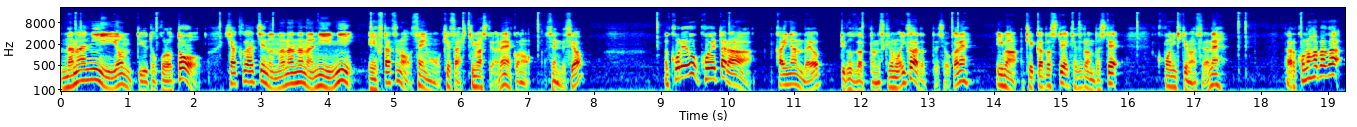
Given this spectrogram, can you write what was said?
724っていうところと、108円の772に、えー、2つの線を今朝引きましたよね。この線ですよ。これを超えたら買いなんだよっていうことだったんですけども、いかがだったでしょうかね。今、結果として、結論として、ここに来てますよね。だからこの幅が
